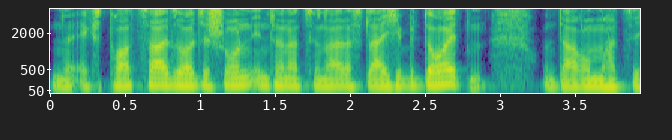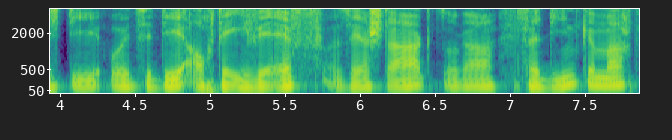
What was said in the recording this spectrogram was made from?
eine Exportzahl sollte schon international das gleiche bedeuten und darum hat sich die OECD, auch der IWF, sehr stark sogar verdient gemacht.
